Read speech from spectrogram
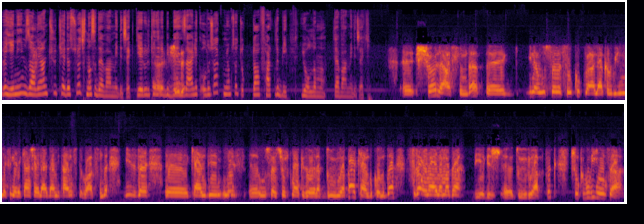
ve yeni imzalayan Türkiye'de süreç nasıl devam edecek? Diğer ülkelere evet, bir şimdi, benzerlik olacak mı yoksa çok daha farklı bir yolla mı devam edecek? E, şöyle aslında e, yine uluslararası hukukla alakalı bilinmesi gereken şeylerden bir tanesi de bu aslında. Biz de e, kendimiz e, Uluslararası Çocuk Merkezi olarak duyuru yaparken bu konuda sıra onaylamada diye bir e, duyuru yaptık. Çünkü bu bir imza.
